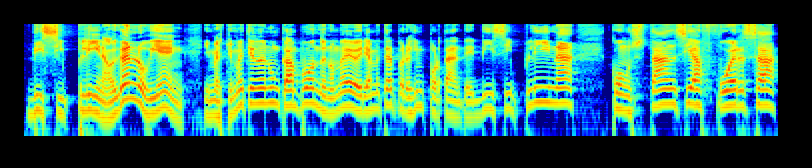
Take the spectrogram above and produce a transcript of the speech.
disciplina. Óiganlo bien, y me estoy metiendo en un campo donde no me debería meter, pero es importante. Disciplina, constancia, fuerza,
